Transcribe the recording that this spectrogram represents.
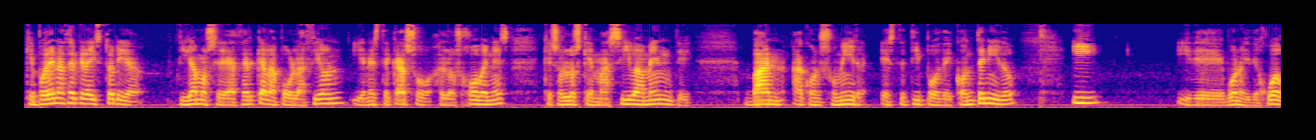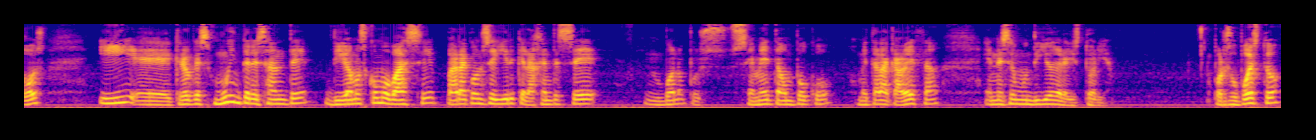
que pueden hacer que la historia digamos, se acerque a la población y en este caso a los jóvenes, que son los que masivamente van a consumir este tipo de contenido y, y de, bueno, y de juegos. Y eh, creo que es muy interesante, digamos, como base para conseguir que la gente se, bueno, pues se meta un poco, o meta la cabeza en ese mundillo de la historia. Por supuesto,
